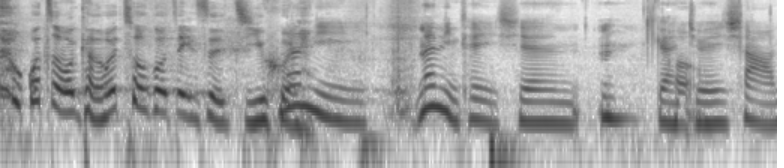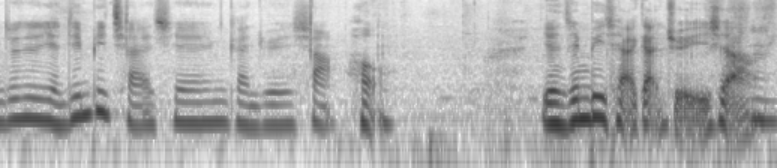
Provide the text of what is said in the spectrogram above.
我怎么可能会错过这一次的机会？那你，那你可以先嗯，感觉一下，就是眼睛闭起来，先感觉一下。好，眼睛闭起来，感觉一下。嗯，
